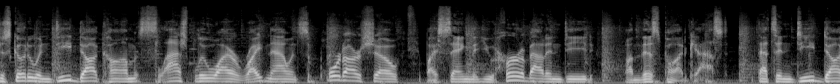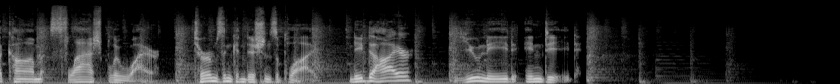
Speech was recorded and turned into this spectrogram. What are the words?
Just go to Indeed.com slash BlueWire right now and support our show by saying that you heard about Indeed on this podcast. That's Indeed.com slash BlueWire. Terms and conditions apply. Need to hire? You need Indeed.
